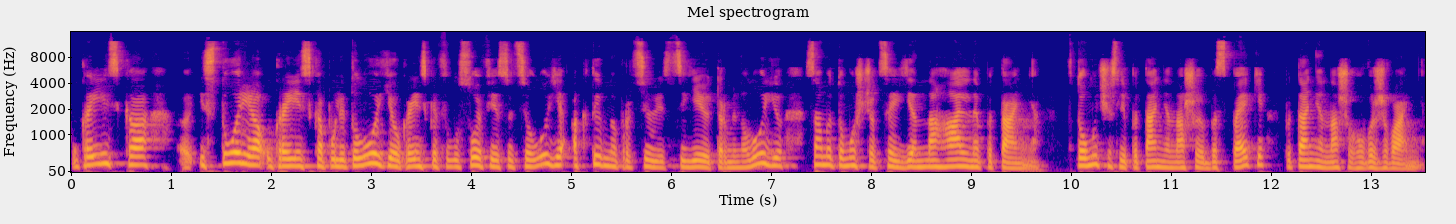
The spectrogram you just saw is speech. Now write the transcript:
Українська е, історія, українська політологія, українська філософія, соціологія активно працює з цією термінологією, саме тому, що це є нагальне питання в тому числі питання нашої безпеки, питання нашого виживання.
